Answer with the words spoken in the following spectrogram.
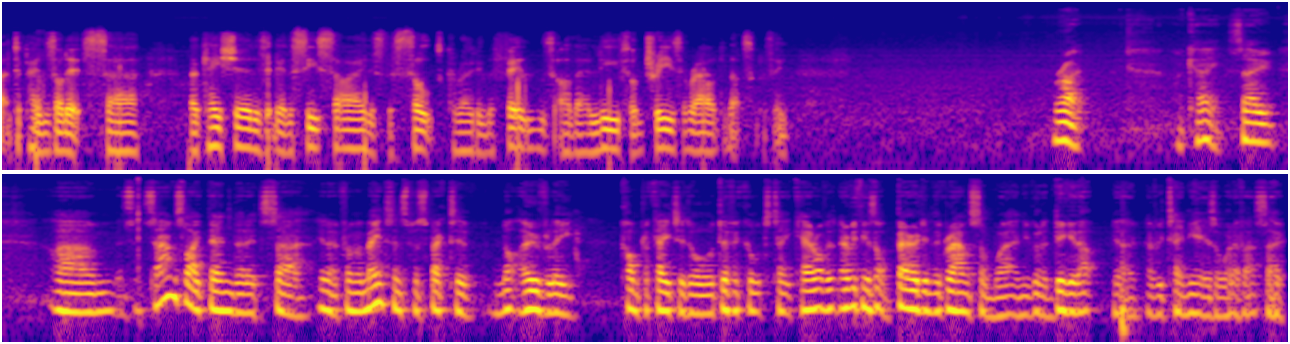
That depends on its uh, location. Is it near the seaside? Is the salt corroding the fins? Are there leaves on trees around? And that sort of thing. Right. Okay. So um, it it sounds like then that it's uh, you know from a maintenance perspective not overly complicated or difficult to take care of. Everything's not buried in the ground somewhere, and you've got to dig it up, you know, every ten years or whatever. So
